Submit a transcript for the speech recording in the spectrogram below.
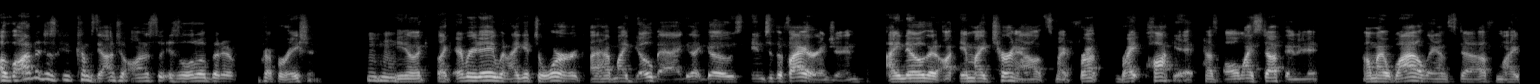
a lot of it just comes down to honestly is a little bit of preparation. Mm-hmm. You know, like, like every day when I get to work, I have my go bag that goes into the fire engine. I know that uh, in my turnouts, my front right pocket has all my stuff in it. On my wildland stuff, my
